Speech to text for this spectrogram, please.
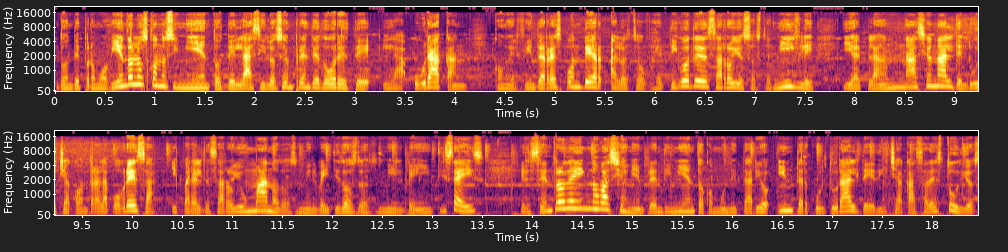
donde promoviendo los conocimientos de las y los emprendedores de la Huracán con el fin de responder a los Objetivos de Desarrollo Sostenible y al Plan Nacional de Lucha contra la Pobreza y para el Desarrollo Humano 2022-2026, el Centro de Innovación y Emprendimiento Comunitario Intercultural de dicha casa de estudios,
